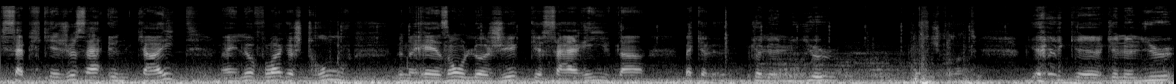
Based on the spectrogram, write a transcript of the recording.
qui s'appliquaient juste à une quête. Ben là, il va que je trouve une raison logique que ça arrive dans. Ben, que, le, que le lieu. Que, que, le lieu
